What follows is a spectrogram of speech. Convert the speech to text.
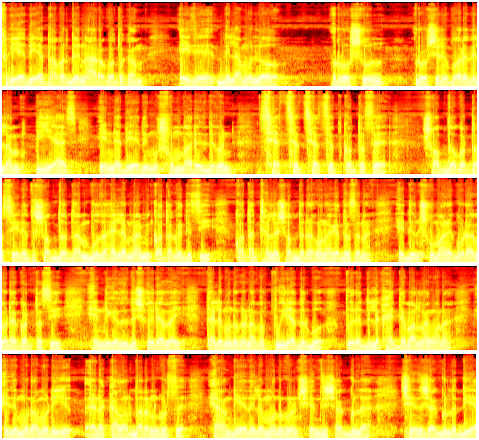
থুয়ে দিয়ে তারপর দিন আরও কত কাম। এই যে দিলাম হলো রসুন রসুনের পরে দিলাম পেঁয়াজ, এন্ডা দিয়ে দিব সোমবার দেখুন, স্যাঁত স্যাঁত স্যাঁত স্যাঁত করতেছে, শব্দ করতেছে, এটা তো শব্দটা আমি বুঝাইলাম না, আমি কথা কইতেছি, কথার ঠেলে শব্দটা শোনা গেতেছে না। এই দিন সমানে ঘোরা ঘোরা করতেছি, এদিকে যদি সইরা যায় তাহলে মনে করেন আবার পুইরা ধরবো, পুইরা দিলে খাইতে ভালো লাগবে না। এই যে মোটামুটি একটা কালার ধারণ করছে, এখন দিয়ে দিলে মনে করেন সেন্দি শাকগুলা সেন্দি শাকগুলা দিয়ে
